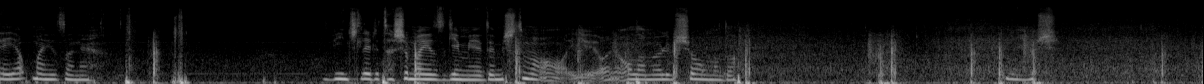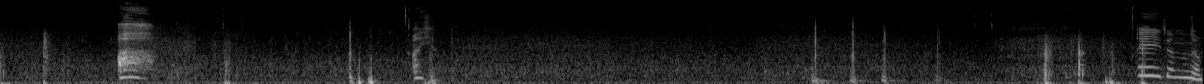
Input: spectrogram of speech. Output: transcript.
Şey yapmayız hani. Vinçleri taşımayız gemiye demiştim ay, ay, Allah'ım öyle bir şey olmadı. Neymiş? Ah! Ay. Ay canım.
